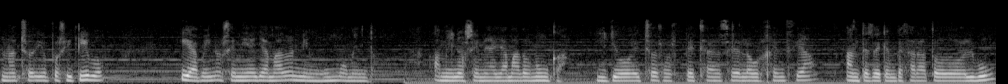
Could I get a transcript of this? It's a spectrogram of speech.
Nacho dio positivo y a mí no se me ha llamado en ningún momento a mí no se me ha llamado nunca y yo he hecho sospechas en la urgencia antes de que empezara todo el boom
